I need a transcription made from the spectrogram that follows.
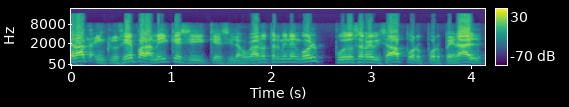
trata, inclusive para mí, que si, que si la jugada no termina en gol, pudo ser revisada por, por penal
